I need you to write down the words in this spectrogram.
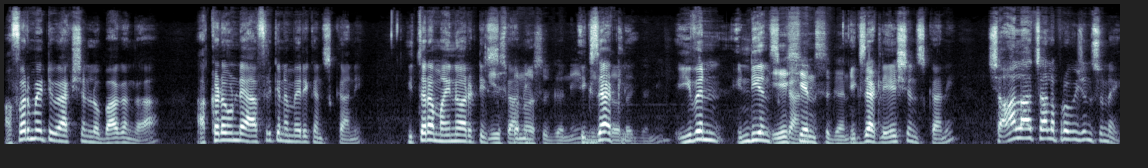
అఫర్మేటివ్ యాక్షన్లో భాగంగా అక్కడ ఉండే ఆఫ్రికన్ అమెరికన్స్ కానీ ఇతర minorities exactly even Indians Asians కానీ ఎగ్జాక్ట్లీ ఏషియన్స్ కానీ చాలా చాలా ప్రొవిజన్స్ ఉన్నాయి.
